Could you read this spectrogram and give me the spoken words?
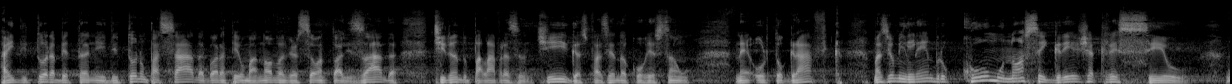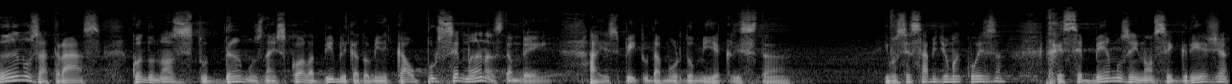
A editora Betânia editou no passado, agora tem uma nova versão atualizada, tirando palavras antigas, fazendo a correção né, ortográfica. Mas eu me lembro como nossa igreja cresceu. Anos atrás, quando nós estudamos na escola bíblica dominical, por semanas também, a respeito da mordomia cristã. E você sabe de uma coisa? Recebemos em nossa igreja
